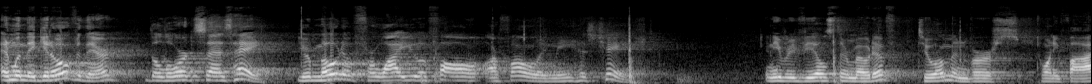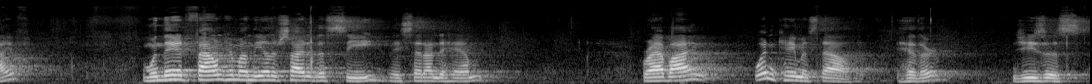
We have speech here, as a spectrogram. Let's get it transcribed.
And when they get over there, the Lord says, Hey, your motive for why you are following me has changed. And he reveals their motive to them in verse 25. when they had found him on the other side of the sea, they said unto him, Rabbi, when camest thou hither? Jesus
